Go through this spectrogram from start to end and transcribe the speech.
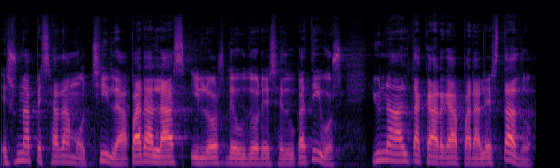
es una pesada mochila para las y los deudores educativos y una alta carga para el Estado,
